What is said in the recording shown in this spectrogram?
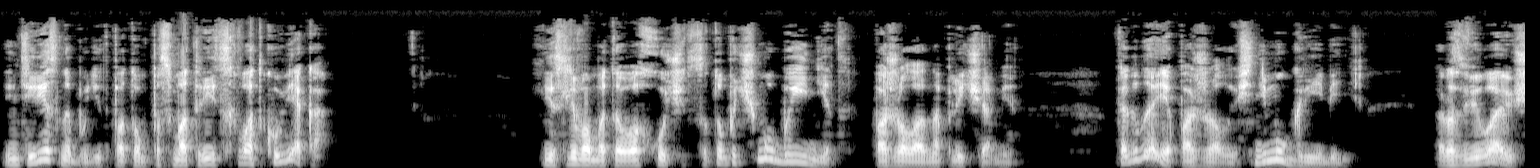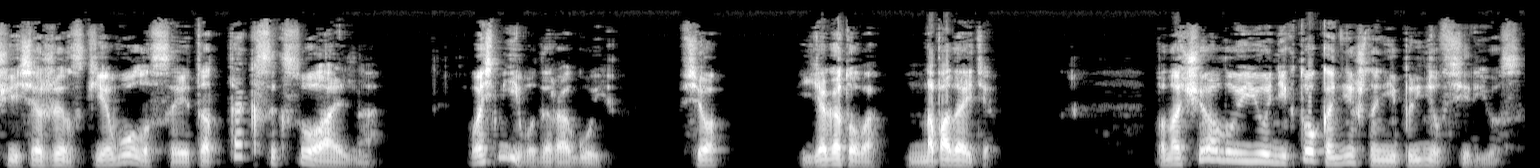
Интересно будет потом посмотреть схватку века». Если вам этого хочется, то почему бы и нет, пожала она плечами. Тогда я, пожалуй, сниму гребень. Развивающиеся женские волосы – это так сексуально. Возьми его, дорогой. Все, я готова, нападайте. Поначалу ее никто, конечно, не принял всерьез.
